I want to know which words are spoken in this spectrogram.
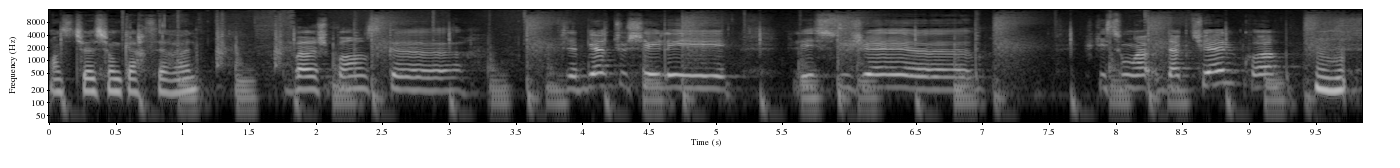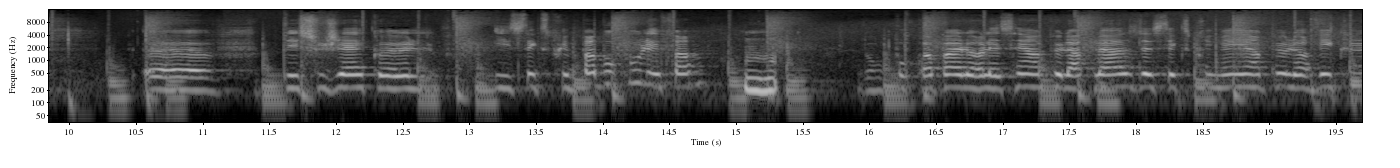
en situation carcérale Ben, je pense que j'aime bien toucher les, les sujets euh, qui sont d'actuels, quoi. Mhm. Euh, des sujets que ils s'expriment pas beaucoup les femmes. Mhm. Donc pourquoi pas leur laisser un peu la place de s'exprimer, un peu leur vécu,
